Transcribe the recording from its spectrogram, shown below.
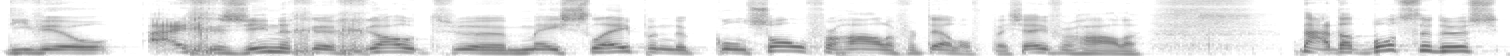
die wil eigenzinnige, groot, meeslepende console verhalen vertellen of PC verhalen. Nou, dat botste dus.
